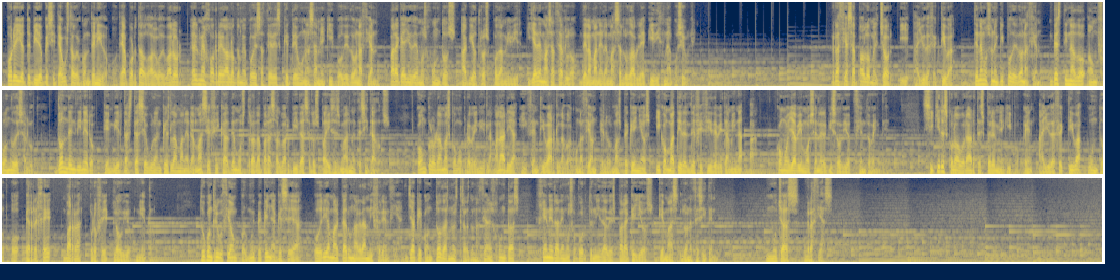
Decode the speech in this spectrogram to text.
Por ello te pido que si te ha gustado el contenido o te ha aportado algo de valor, el mejor regalo que me puedes hacer es que te unas a mi equipo de donación para que ayudemos juntos a que otros puedan vivir y además hacerlo de la manera más saludable y digna posible. Gracias a Pablo Melchor y Ayuda Efectiva, tenemos un equipo de donación destinado a un fondo de salud, donde el dinero que inviertas te aseguran que es la manera más eficaz demostrada para salvar vidas en los países más necesitados, con programas como prevenir la malaria, incentivar la vacunación en los más pequeños y combatir el déficit de vitamina A, como ya vimos en el episodio 120. Si quieres colaborar, te espero en mi equipo en ayudaefectiva.org barra profe Claudio Nieto. Tu contribución, por muy pequeña que sea, podría marcar una gran diferencia, ya que con todas nuestras donaciones juntas generaremos oportunidades para aquellos que más lo necesiten. Muchas gracias.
